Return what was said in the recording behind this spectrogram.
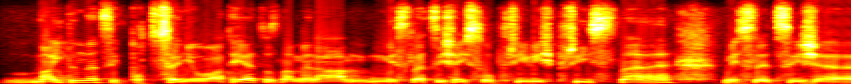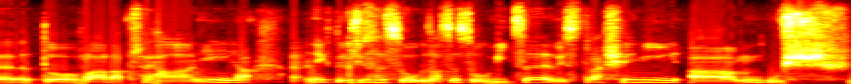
mají tendenci podceňovat je, to znamená myslet si, že jsou příliš přísné, myslet si, že to vláda přehání a, někteří zase jsou, zase jsou více vystrašení a už,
